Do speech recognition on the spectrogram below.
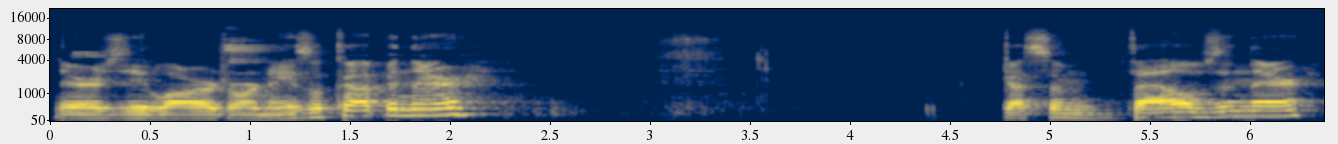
There's the large oronasal cup in there. Got some valves in there.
